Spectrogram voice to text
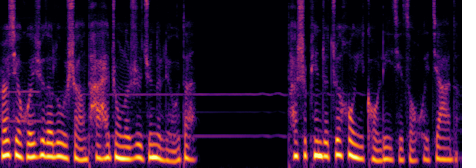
而且回去的路上他还中了日军的榴弹。他是拼着最后一口力气走回家的，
